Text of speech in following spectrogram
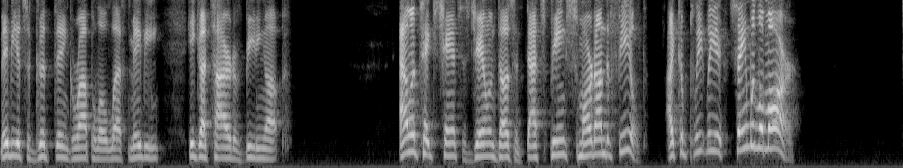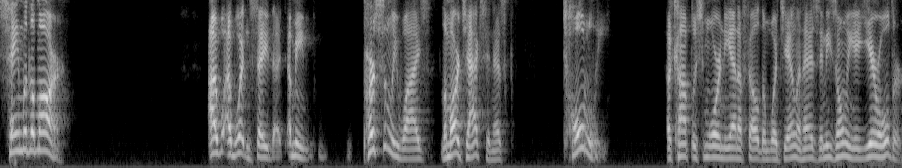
Maybe it's a good thing Garoppolo left. Maybe he got tired of beating up. Allen takes chances. Jalen doesn't. That's being smart on the field. I completely, same with Lamar. Same with Lamar. I, I wouldn't say that. I mean, personally wise, Lamar Jackson has totally accomplished more in the NFL than what Jalen has, and he's only a year older.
